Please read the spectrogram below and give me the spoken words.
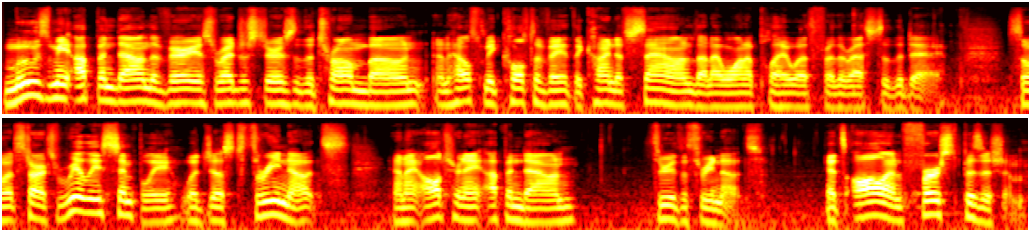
moves me up and down the various registers of the trombone and helps me cultivate the kind of sound that I want to play with for the rest of the day. So it starts really simply with just three notes and I alternate up and down through the three notes. It's all in first position.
